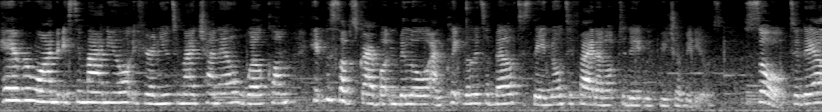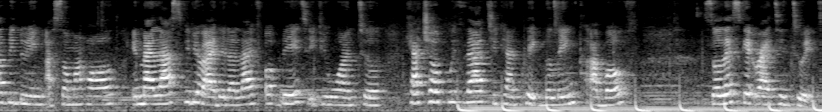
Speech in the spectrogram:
Hey everyone, it's Imanio. If you're new to my channel, welcome. Hit the subscribe button below and click the little bell to stay notified and up to date with future videos. So, today I'll be doing a summer haul. In my last video, I did a life update. If you want to catch up with that, you can click the link above. So let's get right into it.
